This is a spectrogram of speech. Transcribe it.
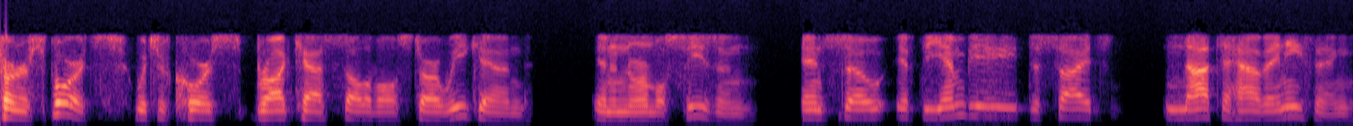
Turner Sports, which of course broadcasts all of All Star Weekend in a normal season. And so, if the NBA decides not to have anything,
